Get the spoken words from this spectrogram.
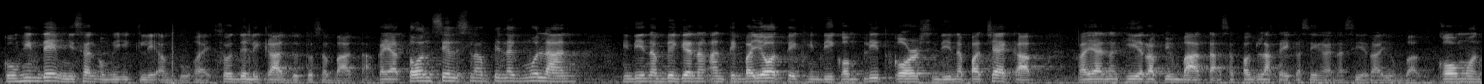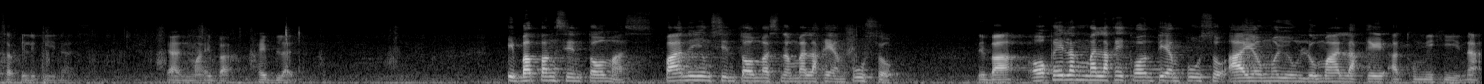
Kung hindi, minsan umiikli ang buhay. So, delikado to sa bata. Kaya tonsils lang pinagmulan, hindi nabigyan ng antibiotic, hindi complete course, hindi na pa-check up, kaya naghirap yung bata sa paglaki kasi nga nasira yung valve. Common sa Pilipinas. Yan, mga iba. High blood. Iba pang sintomas. Paano yung sintomas ng malaki ang puso? 'Di ba? Okay lang malaki konti ang puso, ayaw mo yung lumalaki at humihina.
